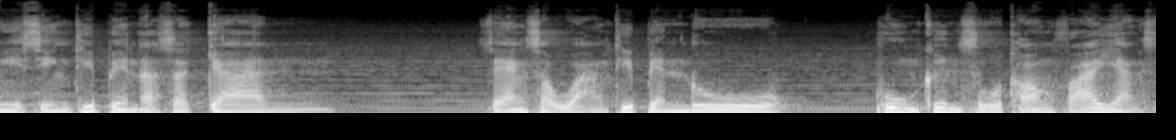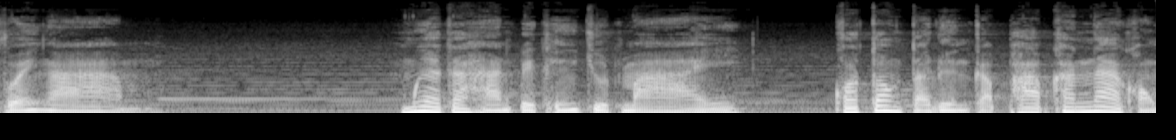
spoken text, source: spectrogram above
มีสิ่งที่เป็นอัศจรรย์ แสงสว่างที่เป็นลูกพุ่งขึ้นสู่ท้องฟ้าอย่างสวยงาม เมื่อทหารไปถึงจุดหมาย ก็ต้องตะลึงกับภาพข้างหน้าของ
